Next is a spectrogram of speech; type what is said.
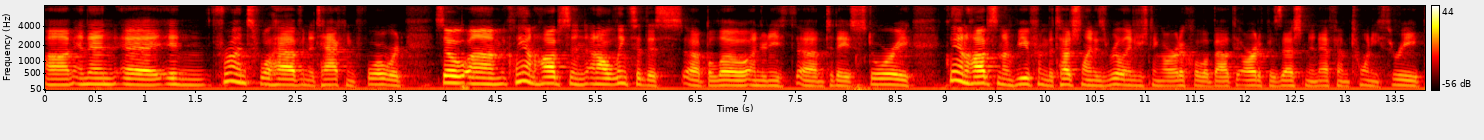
Um, and then uh, in front, we'll have an attacking forward. So um, Cleon Hobson, and I'll link to this uh, below underneath um, today's story. Cleon Hobson on View from the Touchline is a really interesting article about the art of possession in FM23.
